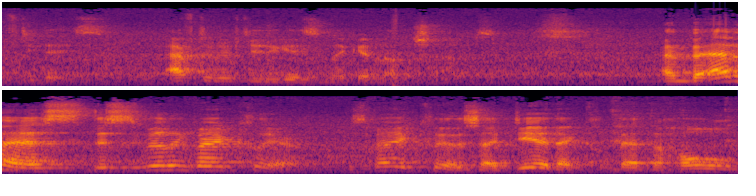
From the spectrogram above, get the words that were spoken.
50 days. After 50 days, you'll get another Shabbos. And Be'emes, this is really very clear. It's very clear, this idea that, that the whole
